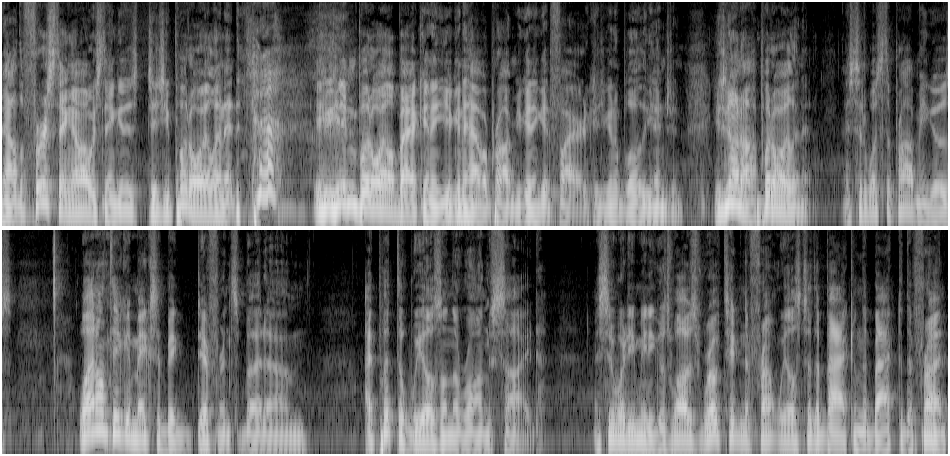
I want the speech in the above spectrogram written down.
Now, the first thing I'm always thinking is, did you put oil in it? if you didn't put oil back in it, you're going to have a problem. You're going to get fired because you're going to blow the engine. He goes, no, no, I put oil in it. I said, what's the problem? He goes, well, I don't think it makes a big difference, but um, I put the wheels on the wrong side. I said, what do you mean? He goes, well, I was rotating the front wheels to the back and the back to the front.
